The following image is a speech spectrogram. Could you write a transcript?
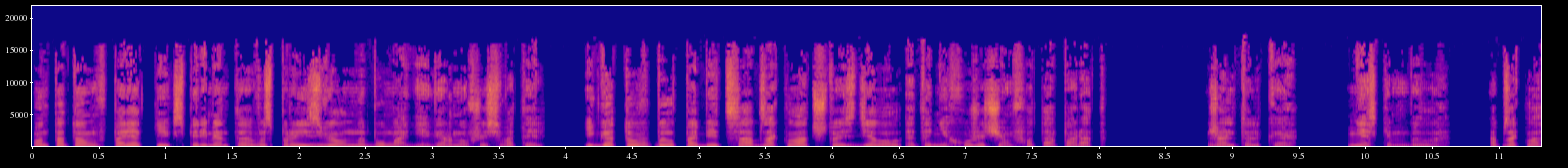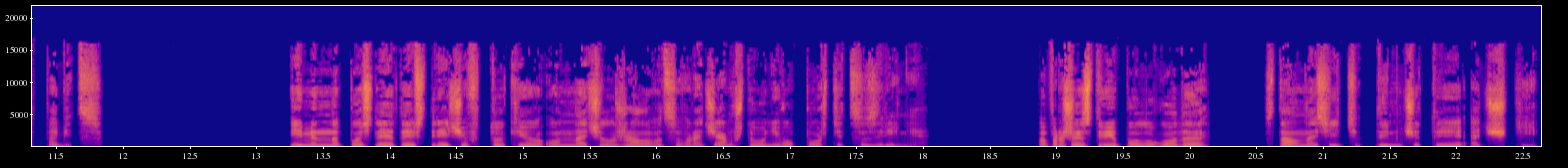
Он потом в порядке эксперимента воспроизвел на бумаге, вернувшись в отель, и готов был побиться об заклад, что сделал это не хуже, чем фотоаппарат. Жаль только, не с кем было об заклад побиться. Именно после этой встречи в Токио он начал жаловаться врачам, что у него портится зрение. По прошествии полугода стал носить дымчатые очки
